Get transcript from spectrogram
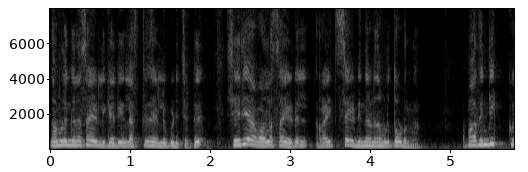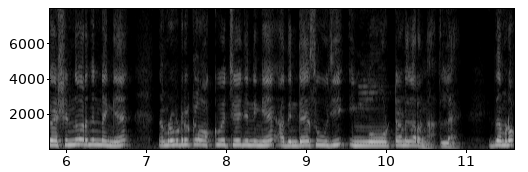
നമ്മളിങ്ങനെ സൈഡിലേക്കായിട്ട് ലെഫ്റ്റ് സൈഡിൽ പിടിച്ചിട്ട് ശരിയാവാനുള്ള സൈഡിൽ റൈറ്റ് സൈഡിൽ നിന്നാണ് നമ്മൾ തുടങ്ങുക. അപ്പോൾ അതിന്റെ ഇക്വേഷൻ എന്ന് പറഞ്ഞിട്ടുണ്ടെങ്കിൽ നമ്മളിവിടെ ഒരു ക്ലോക്ക് വെച്ച് കഴിഞ്ഞിട്ടുണ്ടെങ്കിൽ അതിന്റെ സൂചി ഇങ്ങോട്ടാണ് കറങ്ങുക അല്ലേ? ഇത് നമ്മുടെ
